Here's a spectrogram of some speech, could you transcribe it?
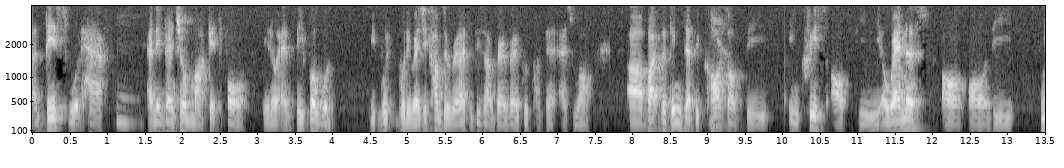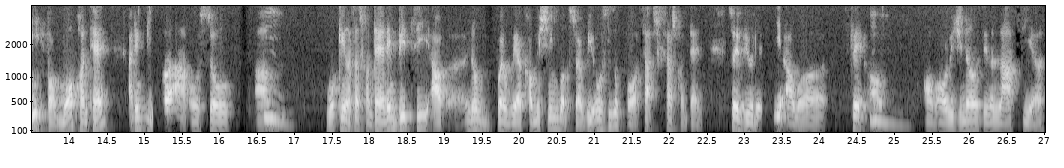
uh, this would have mm. an eventual market for you know, and people would would, would eventually come to realize that these are very very good content as well. Uh, but the thing is that because yeah. of the increase of the awareness or, or the need for more content, I think people are also um, mm. working on such content. I think Viddsee, our, you know, when we are commissioning works, right, we also look for such such content. So if you would see our slate of, mm. of originals even last year,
